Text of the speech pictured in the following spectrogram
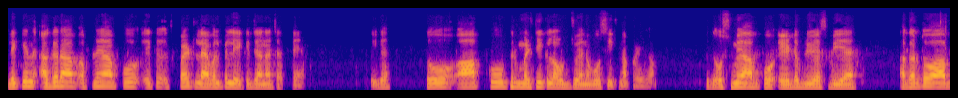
लेकिन अगर आप अपने आप को एक एक्सपर्ट लेवल पे लेके जाना चाहते हैं, ठीक है? तो आपको फिर मल्टी क्लाउड जो है ना, वो सीखना पड़ेगा। ठीक है? उसमें आपको ए डब्ल्यू एस भी है अगर तो आप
